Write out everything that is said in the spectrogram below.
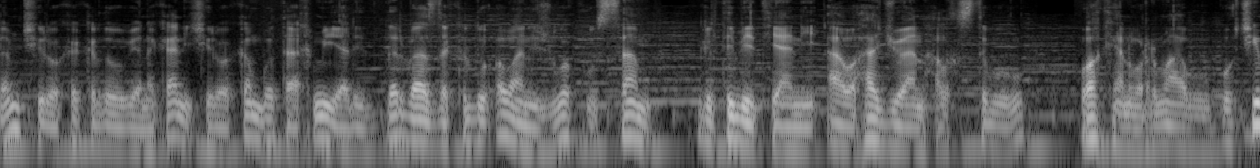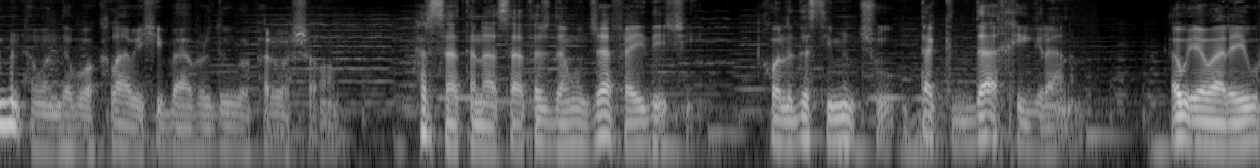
لەم چیرۆکە کردەوە و وێنەکانی چیرۆکەم بۆ تاخمی یاریدەدەر باس دەکرد و ئەوانیش وەکو سام گرتبێتیانی ئاوەها گوێیان هەڵخستبوو واقیان وڕمابوو بۆچی من ئەوەندە بۆ کڵاوێکی بابردوو بە پەروەشەوەم هەر ساتە ناساتەش دەموت جا فایدەی چی خۆ لە دەستی من چوو دەک داخی گرانم. ئەو ئێوارەی و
